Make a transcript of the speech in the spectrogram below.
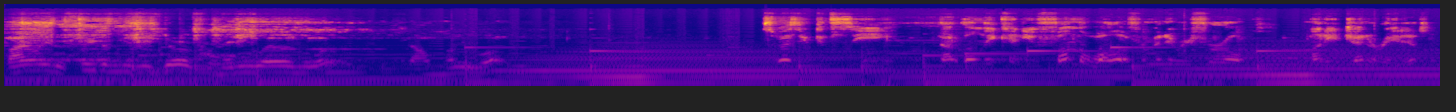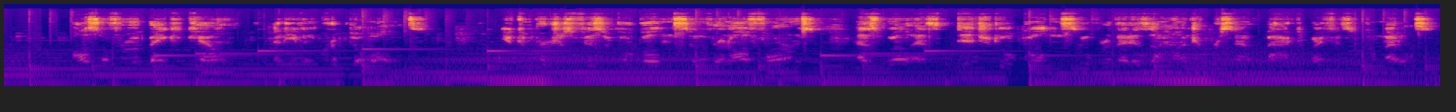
Finally, the freedom you deserve from anywhere in the world. Wallet. So as you can see, not only can you fund the wallet from any referral money generated, also from a bank account and even crypto wallets. You can purchase physical gold and silver in all forms, as well as digital gold and silver that is 100% backed by physical metals.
